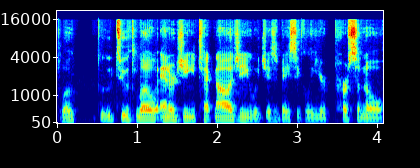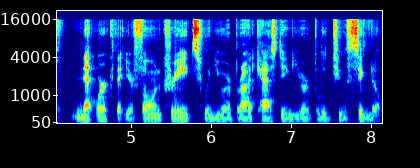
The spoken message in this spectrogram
Bluetooth low energy technology, which is basically your personal network that your phone creates when you are broadcasting your Bluetooth signal.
